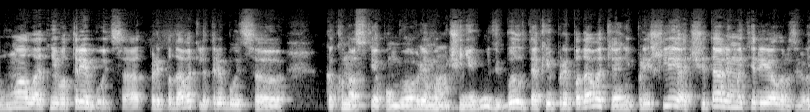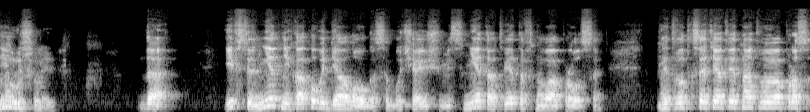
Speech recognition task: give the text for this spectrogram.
мало от него требуется. От преподавателя требуется, как у нас, я помню, во время ага. обучения в ВУЗе, были такие преподаватели, они пришли, отчитали материал, развернули. И ушли. Да. И все, нет никакого диалога с обучающимися, нет ответов на вопросы. Это вот, кстати, ответ на твой вопрос,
